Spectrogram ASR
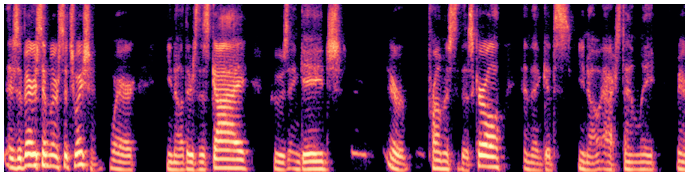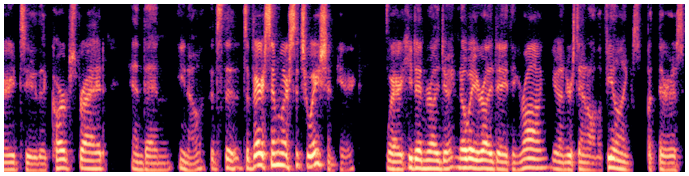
there's a very similar situation where, you know, there's this guy who's engaged or promised to this girl and then gets, you know, accidentally married to the Corpse Bride. And then, you know, it's the it's a very similar situation here where he didn't really do it nobody really did anything wrong. You understand all the feelings, but there is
